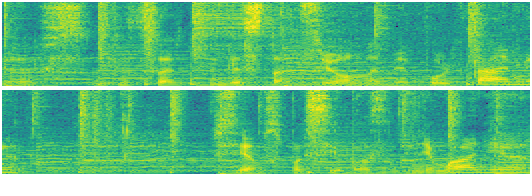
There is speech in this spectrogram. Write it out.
э, с дистанционными пультами. Всем спасибо за внимание.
